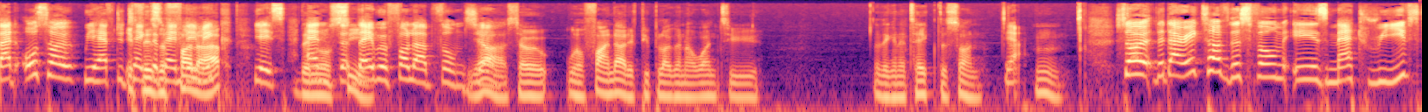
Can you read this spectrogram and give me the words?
but also we have to If take the pandemic. Yes, and we'll th- they were follow up films. Yeah, Yeah. so we'll find out if people are gonna want to. Are they gonna take this on? Yeah. Hmm. So the director of this film is Matt Reeves.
